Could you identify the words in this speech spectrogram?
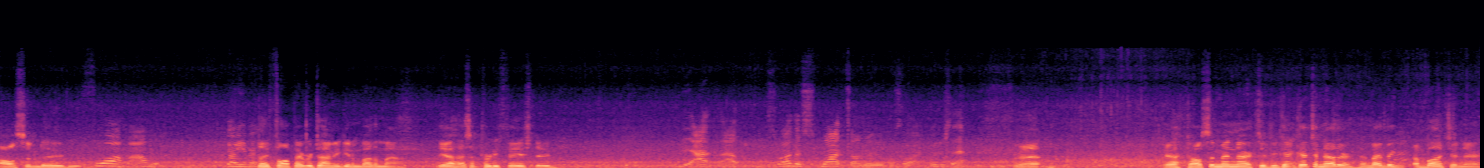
Awesome, dude. Flop, I will. Don't. They flop every time you get them by the mouth. Yeah, that's a pretty fish, dude. Yeah, I, I saw the spots on it. It was like, what is that? Right. Yeah, toss them in there. See if you can't catch another. There may be a bunch in there.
